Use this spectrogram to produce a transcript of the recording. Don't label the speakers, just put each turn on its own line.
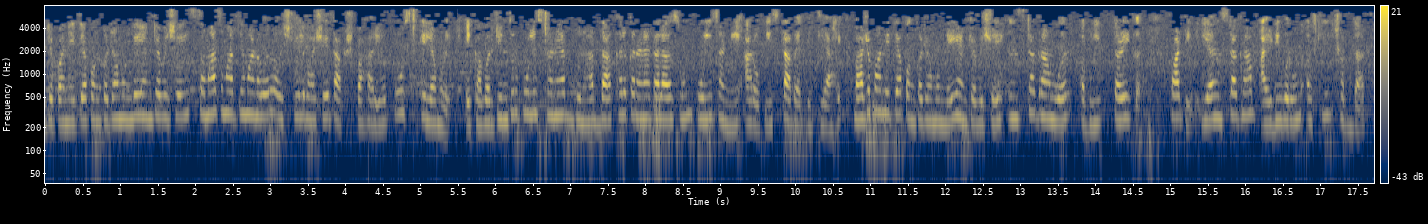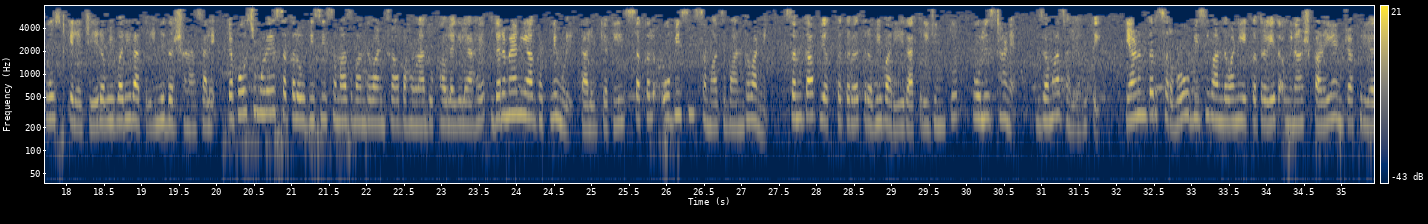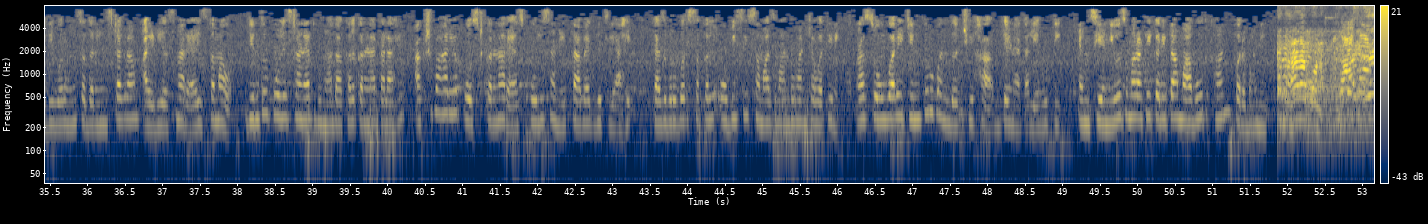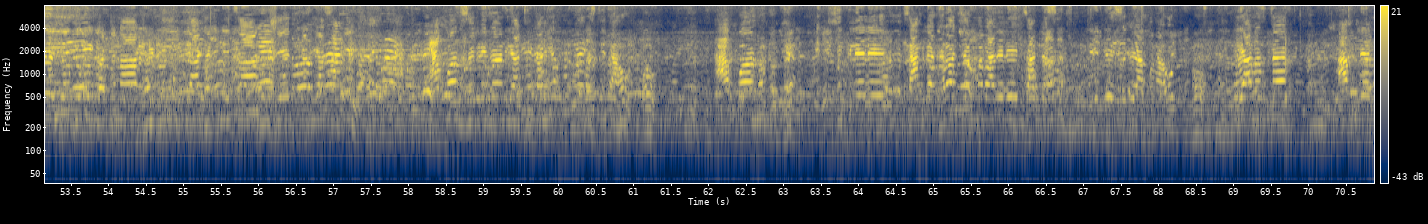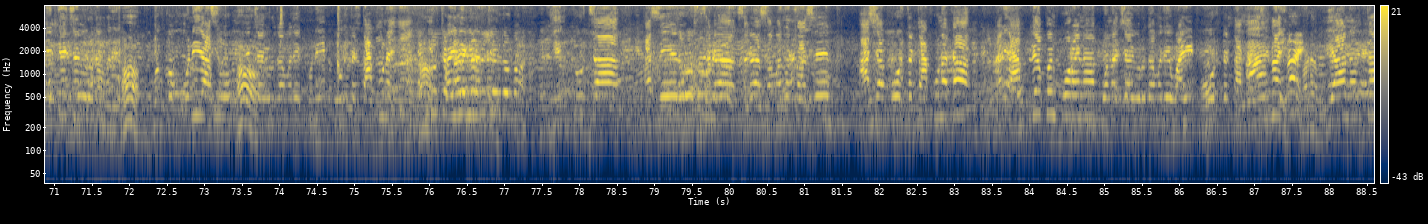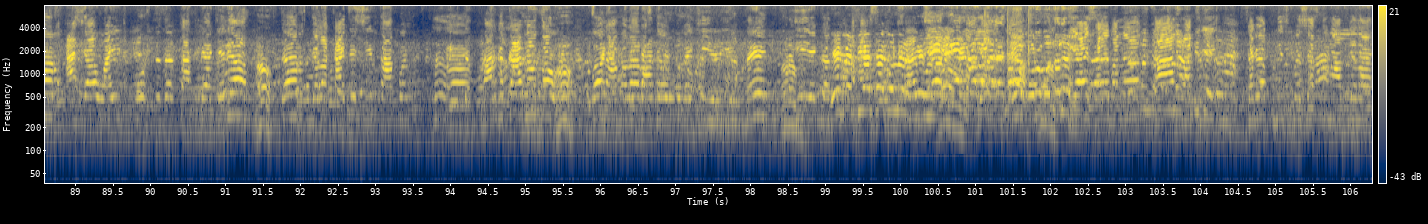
भाजपा नेत्या पंकजा मुंडे यांच्याविषयी समाज माध्यमांवर अश्लील भाषेत आक्षेपार्ह पोस्ट केल्यामुळे एकावर जिंतूर पोलीस ठाण्यात गुन्हा दाखल करण्यात आला असून पोलिसांनी आरोपीस ताब्यात घेतले आहे भाजपा नेत्या पंकजा मुंडे यांच्याविषयी इन्स्टाग्रामवर अभि तळेकर पाटील या इन्स्टाग्राम आयडीवरून अश्लील शब्दात पोस्ट केल्याचे रविवारी रात्री निदर्शनास आले. त्या पोस्टमुळे सकल ओबीसी समाज बांधवांच्या भावना दुखावल्या गेल्या आहेत. दरम्यान या घटनेमुळे तालुक्यातील सकल ओबीसी समाज बांधवांनी संताप व्यक्त करत रविवारी रात्री जिंतूर पोलीस ठाण्यात जमा झाले होते. यानंतर सर्व ओबीसी बांधवांनी एकत्र येत अविनाश काळे यांच्या फिर्यादीवरून सदर इन्स्टाग्राम आयडी असणाऱ्या इसमावर जिंतूर पोलीस ठाण्यात गुन्हा दाखल करण्यात आला आहे. आक्षेपार्ह पोस्ट करणाऱ्यास पोलिसांनी ताब्यात घेतले आहे. त्याचबरोबर सकल ओबीसी समाज बांधवांच्या वतीने आज सोमवारी जिंतूर बंदची हाक देण्यात आली होती. एमसीएन न्यूज मराठीकरिता माबूद खान परभणी.
घटना घडली त्या घटनेचा निषेध करण्यासाठी आपण सगळेजण या ठिकाणी उपस्थित आहोत. आपण शिकलेले चांगल्या घरात जन्माला आलेले चांगल्या संस्कृतीचे सगळे आपण आहोत. यानंतर आपल्या नेत्याच्या विरोधामध्ये मग तो कोणी असो त्याच्या विरोधामध्ये कोणी पोस्ट टाकू नये. ही. पहिली जिंतूरचा असेल सगळ्या सगळ्या समाजाचा असेल अशा पोस्ट टाकू नका. आणि आपल्या पण पोरांना कोणाच्या विरोधामध्ये वाईट पोस्ट टाकायची नाही. यानंतर अशा वाईट पोस्ट जर टाकल्या गेल्या तर त्याला कायदेशीर आपण मार्ग काढणार आहोत पण आम्हाला रस्त्यावर बोलायची येऊ नये ही एकदा पीआय साहेबांना काल रात्री सगळ्या पोलीस प्रशासनानं आपल्याला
